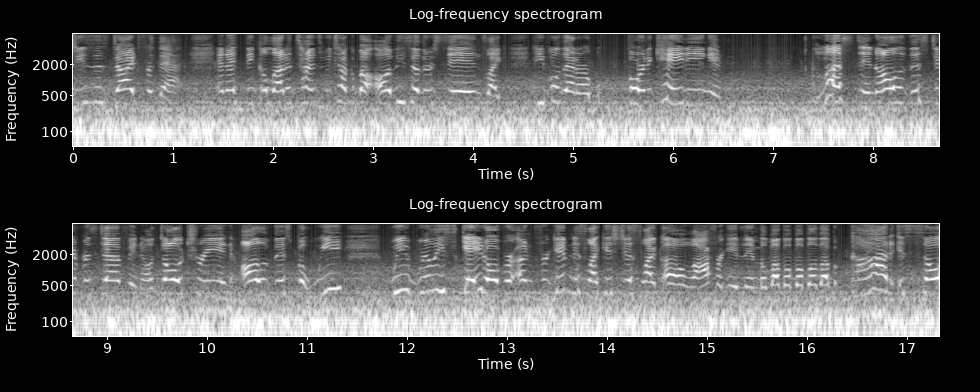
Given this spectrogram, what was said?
jesus died for that. And i think a lot of times we talk about all these other sins like people that are fornicating and lust and all of this different stuff and adultery and all of this but we we really skate over unforgiveness like it's just like oh i forgive them blah blah blah blah blah but god is so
